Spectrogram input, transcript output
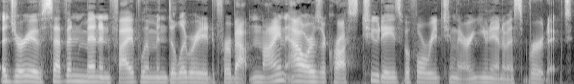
A jury of seven men and five women deliberated for about nine hours across two days before reaching their unanimous verdict.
